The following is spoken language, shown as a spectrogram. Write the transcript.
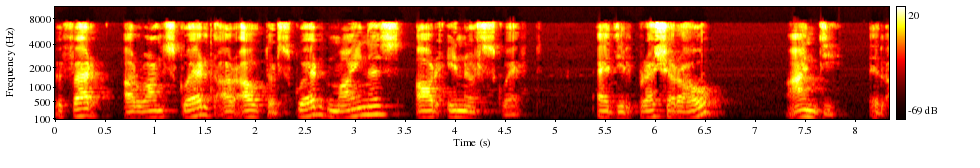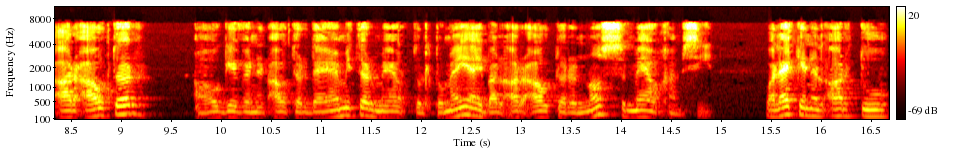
في فرق R1 squared R outer squared minus R inner squared ادي ال pressure اهو عندي ال R outer اهو given ال outer diameter 100 300 يبقى ال R outer النص 150 ولكن ال R2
